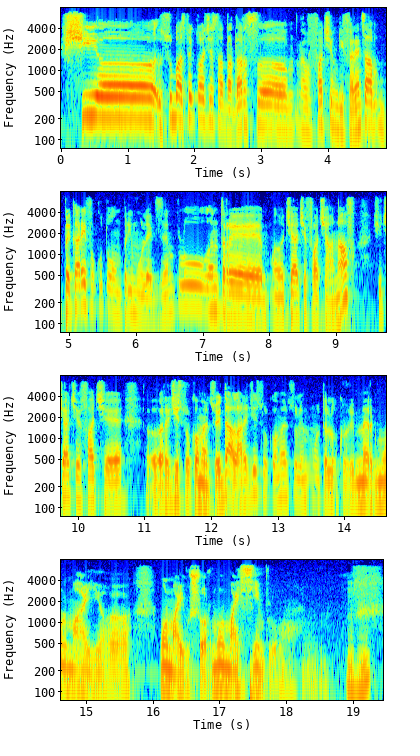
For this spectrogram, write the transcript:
Și uh, sub aspectul acesta, da, dar să facem diferența pe care ai făcut-o în primul exemplu între uh, ceea ce face ANAF și ceea ce face uh, Registrul Comerțului. Da, la Registrul Comerțului multe lucruri merg mult mai, mult mai ușor, mult mai simplu. Uh-huh.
